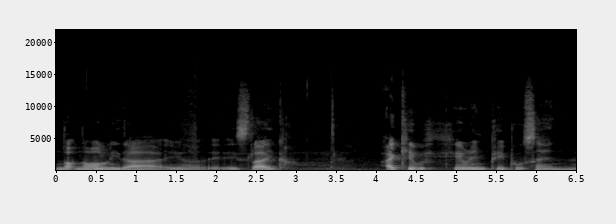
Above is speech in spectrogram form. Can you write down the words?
Not not only that, you know, it's like I keep hearing people saying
